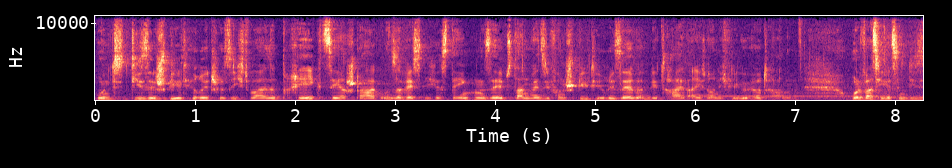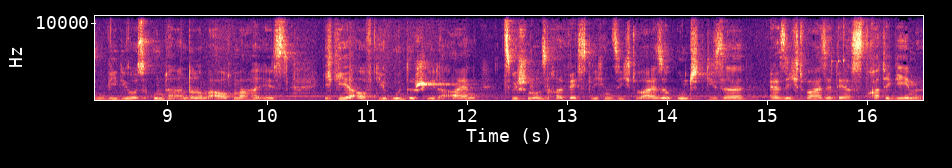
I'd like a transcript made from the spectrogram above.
Und diese spieltheoretische Sichtweise prägt sehr stark unser westliches Denken, selbst dann, wenn Sie von Spieltheorie selber im Detail eigentlich noch nicht viel gehört haben. Und was ich jetzt in diesen Videos unter anderem auch mache, ist, ich gehe auf die Unterschiede ein zwischen unserer westlichen Sichtweise und dieser äh, Sichtweise der Strategeme.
